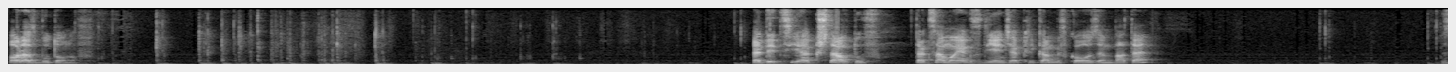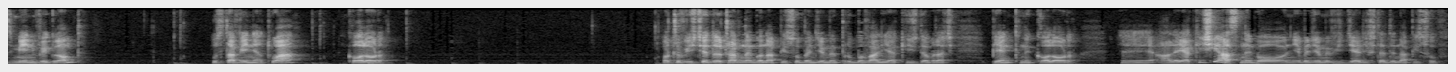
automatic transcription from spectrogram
oraz butonów. Edycja kształtów. Tak samo jak zdjęcia klikamy w koło zębate. Zmień wygląd. Ustawienia tła, kolor. Oczywiście do czarnego napisu będziemy próbowali jakiś dobrać piękny kolor, yy, ale jakiś jasny, bo nie będziemy widzieli wtedy napisów.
